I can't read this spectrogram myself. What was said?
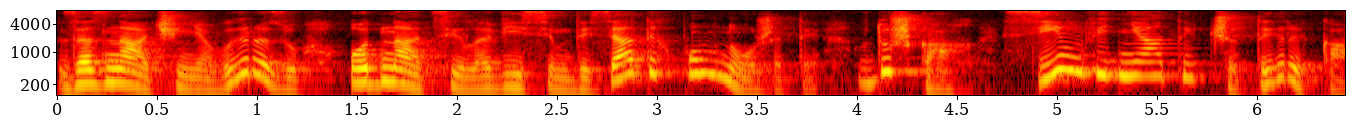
за значення виразу 1,8 помножити в дужках 7 відняти 4К.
